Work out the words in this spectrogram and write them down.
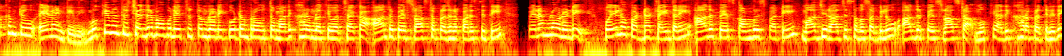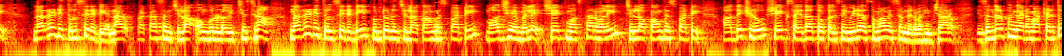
వెల్కమ్ టు ఏనైన్ టీవీ ముఖ్యమంత్రి చంద్రబాబు నేతృత్వంలోని కూటమి ప్రభుత్వం అధికారంలోకి వచ్చాక ఆంధ్రప్రదేశ్ రాష్ట్ర ప్రజల పరిస్థితి పెనంలో నుండి పొయ్యిలో పడినట్లయిందని ఆంధ్రప్రదేశ్ కాంగ్రెస్ పార్టీ మాజీ రాజ్యసభ సభ్యులు ఆంధ్రప్రదేశ్ రాష్ట్ర ముఖ్య అధికార ప్రతినిధి నర్రెడ్డి తులసిరెడ్డి అన్నారు. ప్రకాశం జిల్లా ఒంగోలులో ఇచ్చేసిన నర్రెడ్డి తులసిరెడ్డి గుంటూరు జిల్లా కాంగ్రెస్ పార్టీ మాజీ ఎమ్మెల్యే షేక్ మస్తాన్ వలీ జిల్లా కాంగ్రెస్ పార్టీ అధ్యక్షుడు షేక్ సైదాతో కలిసి మీడియా సమావేశం నిర్వహించారు. ఈ సందర్భంగా ఆయన మాట్లాడుతూ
